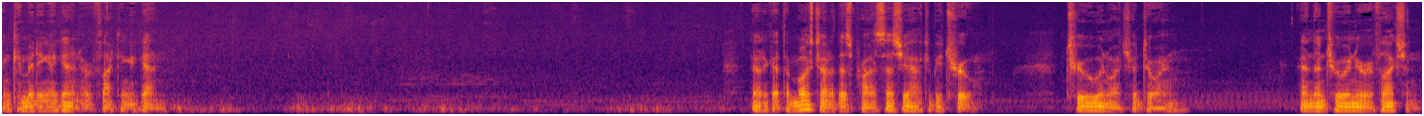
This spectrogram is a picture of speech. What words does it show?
And committing again, and reflecting again. Now, to get the most out of this process, you have to be true. True in what you're doing, and then true in your reflection.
